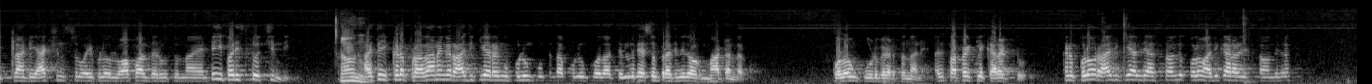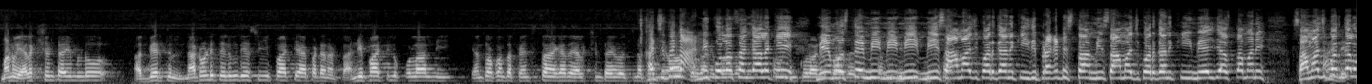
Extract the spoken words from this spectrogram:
ఇట్లాంటి యాక్షన్స్ వైపులో లోపాలు జరుగుతున్నాయంటే ఈ పరిస్థితి వచ్చింది. అయితే ఇక్కడ ప్రధానంగా రాజకీయ రంగు పులుంకుంటుందా పులుంకోదా తెలుగుదేశం ప్రతినిధి ఒక మాట అన్నారు. కులం కూడబెడుతుందని అది పర్ఫెక్ట్లీ కరెక్ట్ కానీ కులం రాజకీయాలు చేస్తా ఉంది కులం అధికారాలు ఇస్తా ఉంది కదా. మనం ఎలక్షన్ టైంలో అభ్యర్థులు. నాటువంటి తెలుగుదేశం ఈ పార్టీ ఆ పార్టీ అన్నట్టు అన్ని పార్టీలు కులాల్ని ఎంతో కొంత పెంచుతాయి కదా ఎలక్షన్ టైం వచ్చినప్పుడు. ఖచ్చితంగా అన్ని కుల సంఘాలకి మేము వస్తే మీ మీ మీ మీ సామాజిక వర్గానికి ఇది ప్రకటిస్తాం మీ సామాజిక వర్గానికి ఈ మేలు చేస్తామని సామాజిక వర్గాల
